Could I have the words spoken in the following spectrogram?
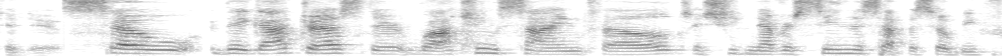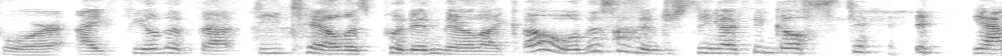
to do. So they got dressed. They're watching Seinfeld. She'd never seen this episode before. I feel that that detail is put in there like, oh, well, this is interesting. I think I'll stay. Yeah.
